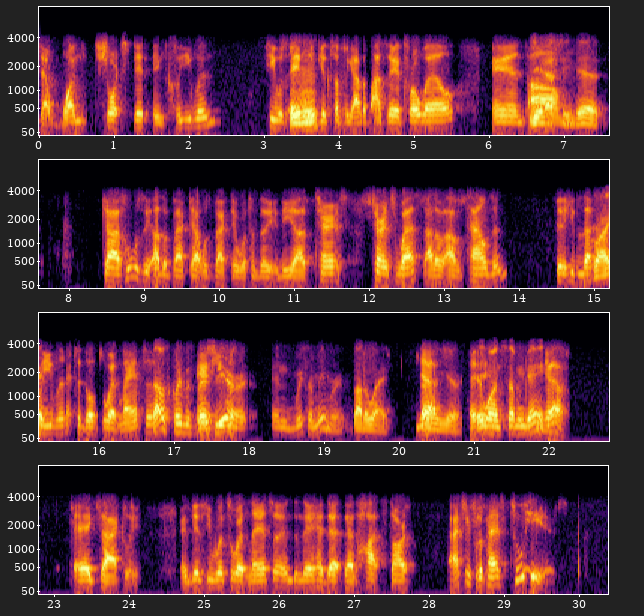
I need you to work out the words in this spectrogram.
that one short stint in Cleveland, he was able Mhm. to get something out of Isaiah Crowell. And yes, um, he did. God, who was the other back that was back there with him? The the uh, Terrence Terrance West out of out of Towson. Then he left Right. Cleveland to go to Atlanta. That was Cleveland's And best year in recent memory, by the way. Yeah, one year. They it- won seven games. Yeah, exactly. And then he went to Atlanta, and then they had that that hot start. Actually, for the past two years,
